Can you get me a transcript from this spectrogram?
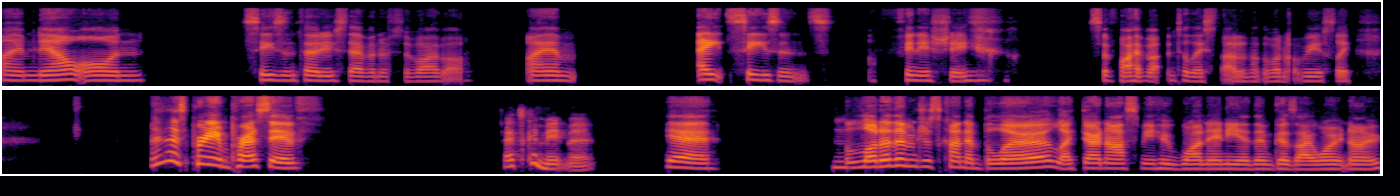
I am now on season 37 of Survivor. I am eight seasons of finishing Survivor until they start another one, obviously. I think that's pretty impressive. That's commitment. Yeah. Hmm. A lot of them just kind of blur. Like, don't ask me who won any of them because I won't know.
